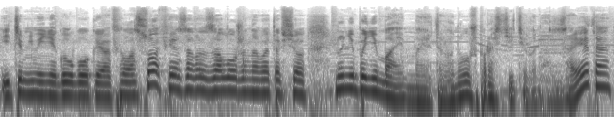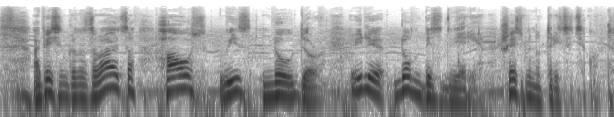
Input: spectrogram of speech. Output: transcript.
и, тем не менее, глубокая философия за- заложена в это все. Ну, не понимаем мы этого. Ну уж простите вы нас за это. А песенка называется «House with no door» или «Дом без двери». 6 минут 30 секунд.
